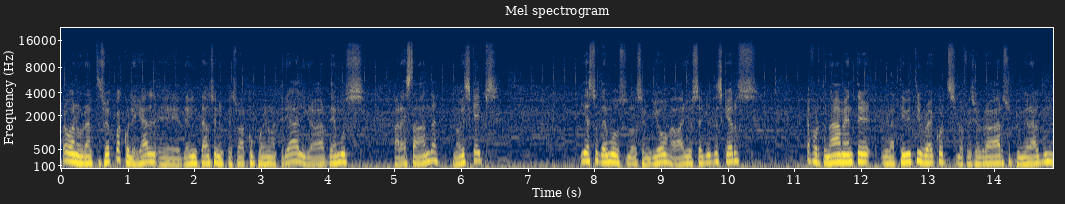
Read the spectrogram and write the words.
Pero bueno, durante su época colegial, eh, Devin Townsend empezó a componer material y grabar demos para esta banda, Noisescapes. Y estos demos los envió a varios sellos disqueros. Afortunadamente, Relativity Records le ofreció grabar su primer álbum.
